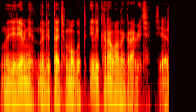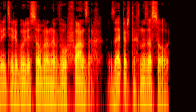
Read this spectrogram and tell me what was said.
на деревне налетать могут или караваны грабить. Все жители были собраны в двух фанзах, запертых на засовы.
